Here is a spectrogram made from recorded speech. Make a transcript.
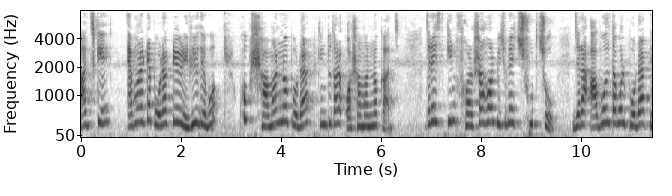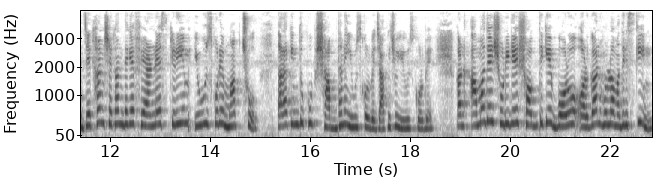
আজকে এমন একটা প্রোডাক্টের রিভিউ দেব। খুব সামান্য প্রোডাক্ট কিন্তু তার অসামান্য কাজ। যারা স্কিন ফর্সা হওয়ার পিছনে ছুটছো, যারা আবল তাবল প্রোডাক্ট যেখান সেখান থেকে ফেয়ারনেস ক্রিম ইউজ করে মাখছো, তারা কিন্তু খুব সাবধানে ইউজ করবে, যা কিছু ইউজ করবে। কারণ আমাদের শরীরের সব থেকে বড় অর্গান হলো আমাদের স্কিন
